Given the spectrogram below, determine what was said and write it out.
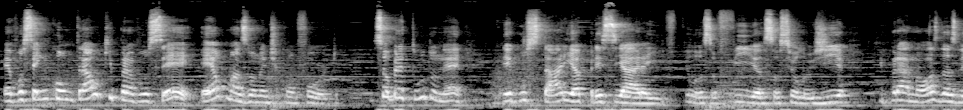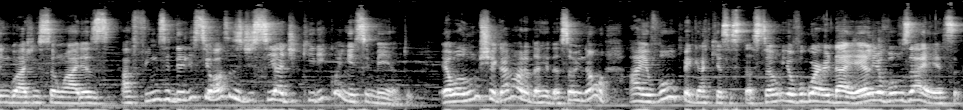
é você encontrar o que para você é uma zona de conforto. E sobretudo, né, degustar e apreciar aí filosofia, sociologia, que para nós das linguagens são áreas afins e deliciosas de se adquirir conhecimento. É o aluno chegar na hora da redação e não, ah, eu vou pegar aqui essa citação e eu vou guardar ela e eu vou usar essa.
